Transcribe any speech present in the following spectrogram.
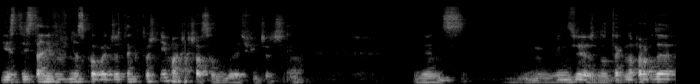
jesteś w stanie wywnioskować, że ten ktoś nie ma czasu w ogóle ćwiczyć, nie? Więc, więc wiesz, no tak naprawdę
